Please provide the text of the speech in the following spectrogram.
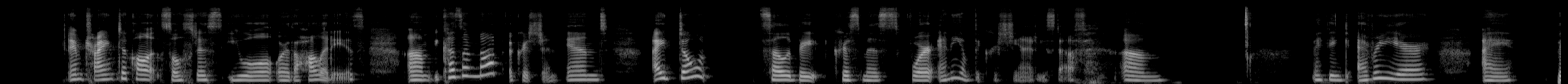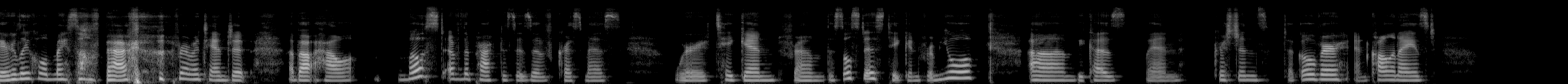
I'm trying to call it solstice, Yule, or the holidays um, because I'm not a Christian and I don't celebrate Christmas for any of the Christianity stuff. Um, I think every year I barely hold myself back from a tangent about how most of the practices of Christmas were taken from the solstice, taken from Yule, um, because when Christians took over and colonized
